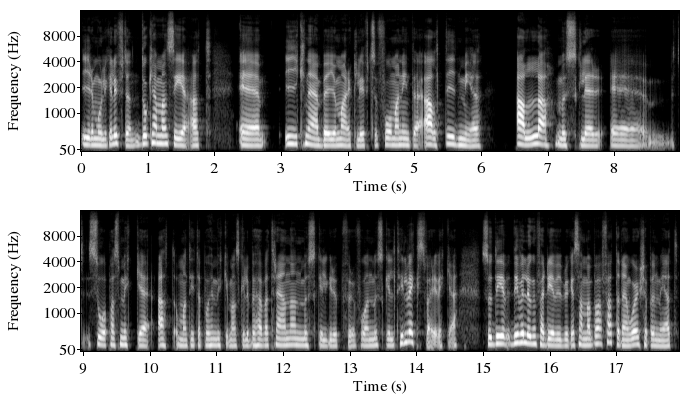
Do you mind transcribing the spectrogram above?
i de olika lyften, då kan man se att eh, i knäböj och marklyft så får man inte alltid med alla muskler eh, så pass mycket att om man tittar på hur mycket man skulle behöva träna en muskelgrupp för att få en muskeltillväxt varje vecka. Så det, det är väl ungefär det vi brukar sammanfatta den workshopen med att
